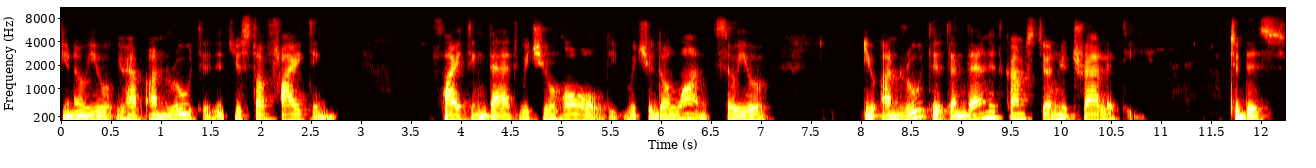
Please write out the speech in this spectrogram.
you know you you have unrooted it you stop fighting fighting that which you hold which you don't want so you you unroot it and then it comes to a neutrality to this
